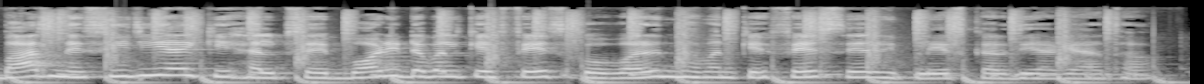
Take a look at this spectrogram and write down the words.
बाद में सीजीआई की हेल्प से बॉडी डबल के फेस को वरुण धवन के फेस से रिप्लेस कर दिया गया था।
